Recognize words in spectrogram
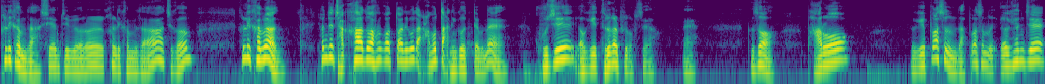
클릭합니다. CMT 뷰어를 클릭합니다. 지금 클릭하면 현재 작화도 한 것도 아니고 아무것도 것 때문에 굳이 여기 들어갈 필요가 없어요. 네. 그래서 바로 여기 플러스 누릅니다. 플러스는 여기 현재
